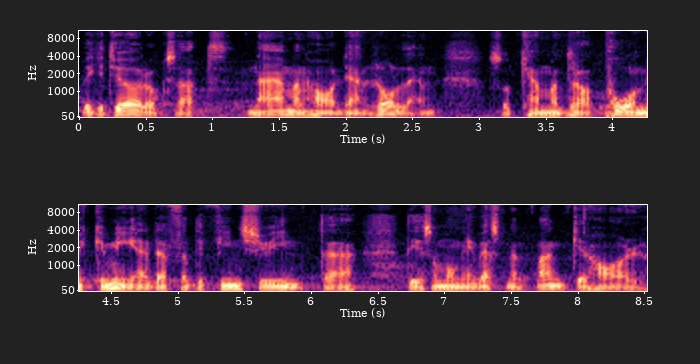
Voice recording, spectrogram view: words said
Vilket gör också att när man har den rollen så kan man dra på mycket mer därför att det finns ju inte det som många investmentbanker har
